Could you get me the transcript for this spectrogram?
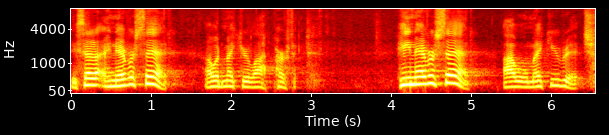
He said, He never said, I would make your life perfect. He never said, I will make you rich.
